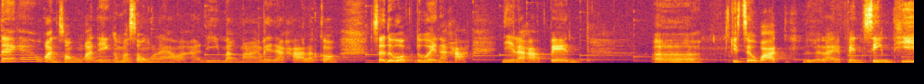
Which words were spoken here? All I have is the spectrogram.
ได้แค่วัน 2 วันเองก็มาส่งแล้วอะค่ะ ดีมาก ๆ เลยนะคะ แล้วก็สะดวกด้วยนะคะ นี่แหละค่ะเป็นกิจวัตรหรืออะไรเป็นสิ่งที่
